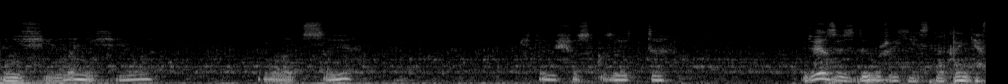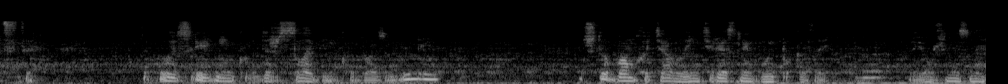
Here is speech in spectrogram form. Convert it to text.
Не сила, не сила. Молодцы. Что еще сказать-то? Две звезды уже есть, наконец-то. Такую средненькую, даже слабенькую базу выбрал. Чтобы вам хотя бы интересный бой показать. Я уже не знаю.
